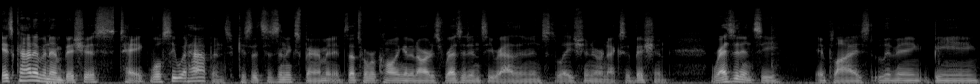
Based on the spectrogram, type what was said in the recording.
It's kind of an ambitious take. We'll see what happens because this is an experiment. It's, that's why we're calling it an artist residency rather than an installation or an exhibition. Residency implies living, being,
